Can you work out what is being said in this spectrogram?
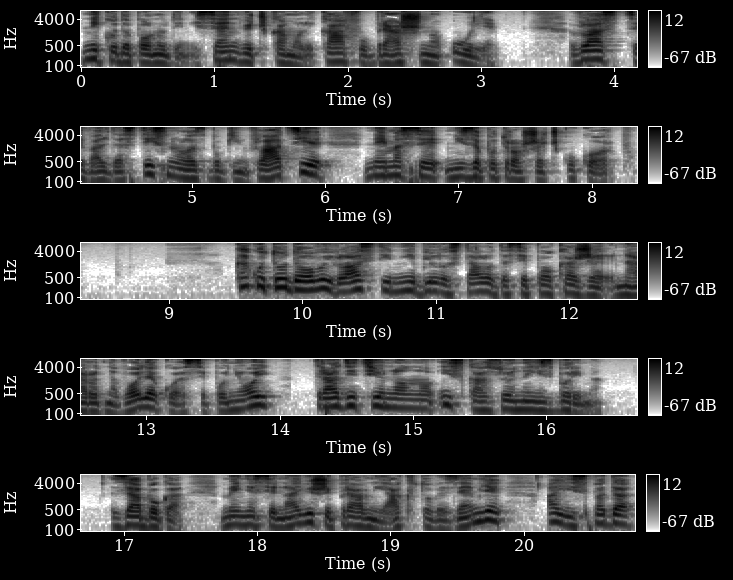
Niko da ponudi ni sendvič, kamoli kafu, brašno, ulje. Vlast se valjda stisnula zbog inflacije, nema se ni za potrošačku korpu. Kako to da ovoj vlasti nije bilo stalo da se pokaže narodna volja koja se po njoj tradicionalno iskazuje na izborima? Za Boga, menja se najviši pravni akt ove zemlje, a ispada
